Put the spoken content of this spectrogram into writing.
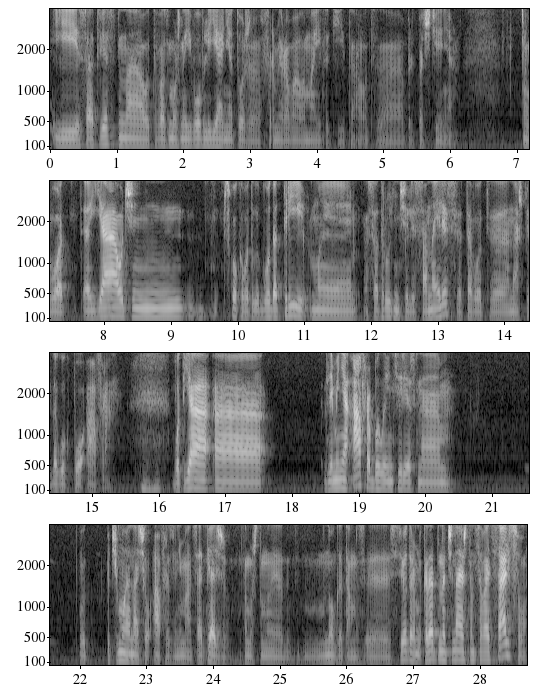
И, соответственно, вот, возможно, его влияние тоже формировало мои какие-то вот, э, предпочтения. Вот. Я очень... Сколько вот? Года три мы сотрудничали с Анелис, это вот э, наш педагог по афро. Угу. Вот я... А, для меня афро было интересно... Почему я начал афро заниматься? Опять же, потому что мы много там с, э, с Федором... Когда ты начинаешь танцевать сальсу,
